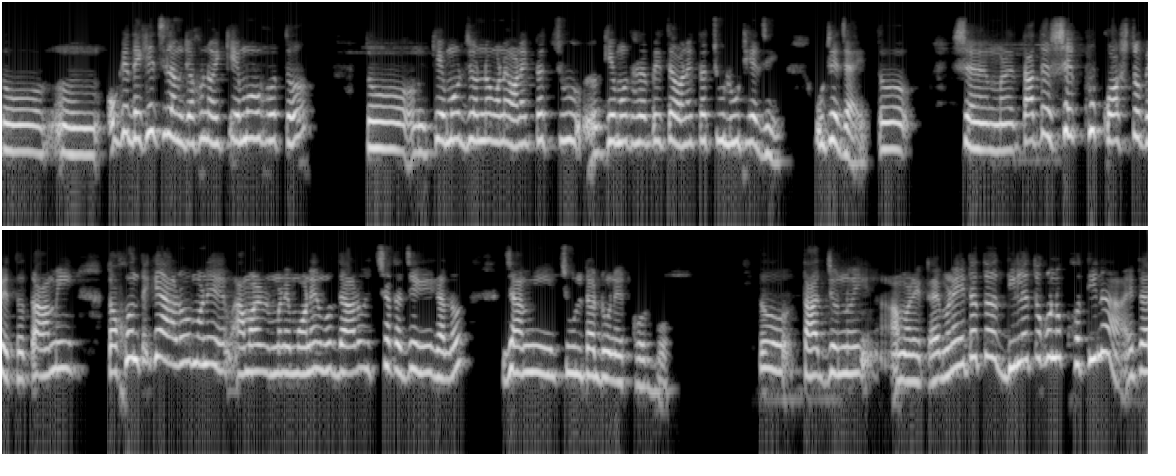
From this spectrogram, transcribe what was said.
তো ওকে দেখেছিলাম যখন ওই কেমো হতো। তো, কেমোর জন্য মানে অনেকটা চুল কেমোথেরাপিতে অনেকটা চুল উঠে যায় উঠে যায়। তো, সে মানে তাতে সে খুব কষ্ট পেত। তো আমি তখন থেকে আরও মানে আমার মানে মনের মধ্যে আরও ইচ্ছাটা জেগে গেল যে আমি চুলটা ডোনেট করব। তো তার জন্যই আমার এটা মানে এটা তো দিলে তো কোনো ক্ষতি না, এটা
